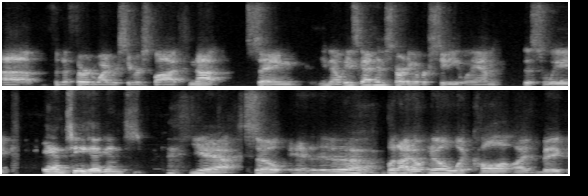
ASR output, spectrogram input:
uh, for the third wide receiver spot. Not saying you know he's got him starting over CeeDee Lamb this week and Tee Higgins. Yeah. So, uh, but I don't know what call I'd make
